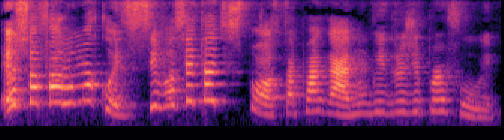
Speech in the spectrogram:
Eu só falo uma coisa, se você tá disposta a pagar num vidro de perfume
